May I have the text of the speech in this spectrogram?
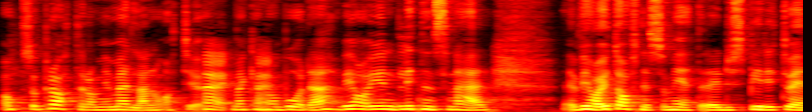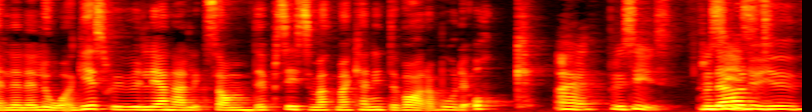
också pratar om emellanåt ju. Nej, Man kan nej. ha båda. Vi har ju en liten sån här vi har ju ett avsnitt som heter Är du spirituell eller logisk? Vi vill gärna liksom, det är precis som att man kan inte vara både och. Nej, precis. Men precis. det har du ju,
